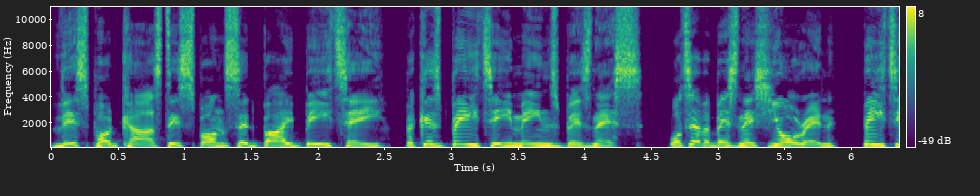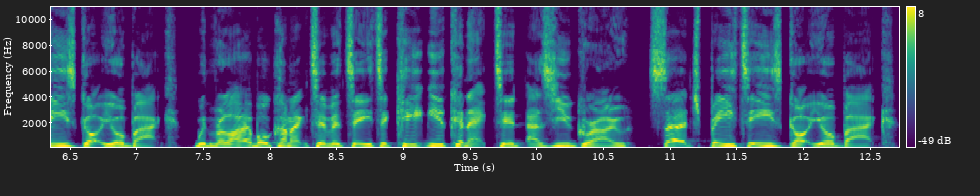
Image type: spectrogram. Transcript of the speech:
This podcast is sponsored by BT because BT means business. Whatever business you're in, BT's got your back with reliable connectivity to keep you connected as you grow. Search BT's got your back.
